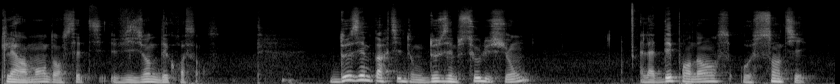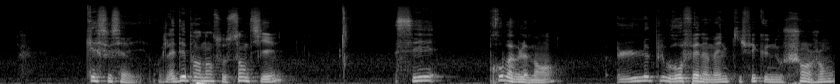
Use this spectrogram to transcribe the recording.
clairement dans cette vision de décroissance. Deuxième partie, donc deuxième solution, la dépendance au sentier. Qu'est-ce que ça veut dire? La dépendance au sentier, c'est probablement le plus gros phénomène qui fait que nous changeons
